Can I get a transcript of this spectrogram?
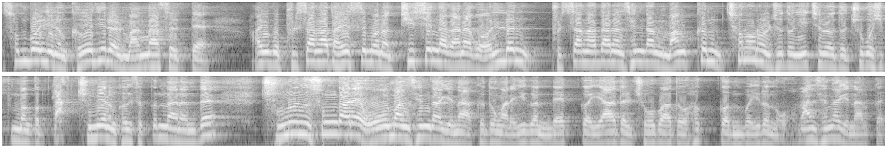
손 벌리는 거지를 만났을 때 아이고 불쌍하다 했으면 뒷생각 안 하고 얼른 불쌍하다는 생각만큼 천 원을 주든 이천 원을 주고 싶은 만큼 딱 주면은 거기서 끝나는데 주는 순간에 오만 생각이 나. 그동안에 이건 내 거 야들 줘봐도 헛건 뭐 이런 오만 생각이 날 거야.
